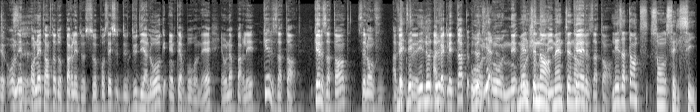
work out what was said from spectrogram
Euh, on est, on est en train de parler de ce processus du dialogue interbouronnais et on a parlé quelles attentes? Quelles attentes, selon vous, avec, l'étape où on, est Maintenant, maintenant. Quelles attentes? Les attentes sont celles-ci.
